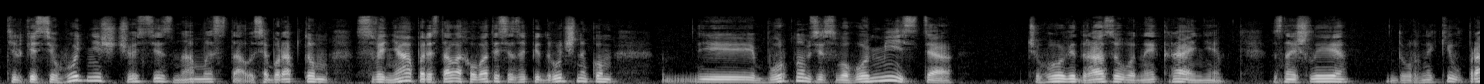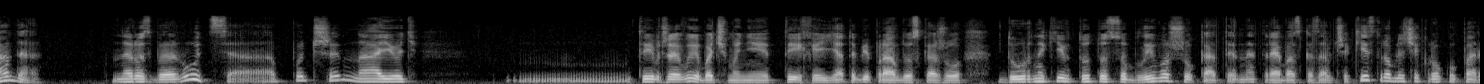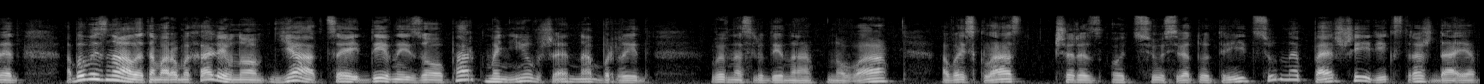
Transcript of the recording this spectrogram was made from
Тільки сьогодні щось із нами сталося, бо раптом свиня перестала ховатися за підручником і буркнув зі свого місця чого відразу вони крайні. Знайшли дурників, правда? Не розберуться, а починають. Ти вже вибач мені, тихий, я тобі правду скажу. Дурників тут особливо шукати не треба, сказав чекіст, роблячи крок уперед. Аби ви знали, Тамаро Михайлівно, як цей дивний зоопарк мені вже набрид. Ви в нас людина нова, а весь клас через оцю святу трійцю не перший рік страждає.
